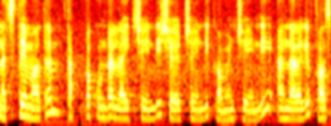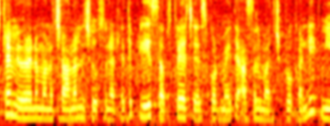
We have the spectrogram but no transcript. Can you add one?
నచ్చితే మాత్రం తప్పకుండా లైక్ చేయండి షేర్ చేయండి కామెంట్ చేయండి. అండ్ అలాగే ఫస్ట్ టైం ఎవరైనా మన ఛానల్ని చూస్తున్నట్లయితే ప్లీజ్ సబ్స్క్రైబ్ చేసుకోవడం అయితే అసలు మర్చిపోకండి. మీ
